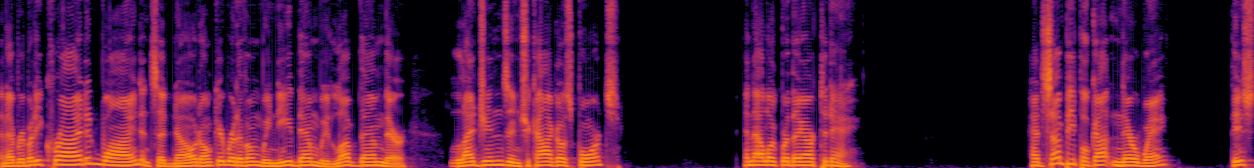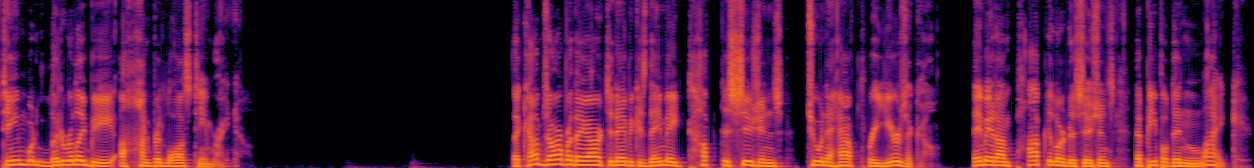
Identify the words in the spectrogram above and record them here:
And everybody cried and whined and said, no, don't get rid of them. We need them. We love them. They're legends in Chicago sports. And now look where they are today. Had some people gotten their way, this team would literally be a 100 loss team right now. The Cubs are where they are today because they made tough decisions two and a half, three years ago. They made unpopular decisions that people didn't like.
